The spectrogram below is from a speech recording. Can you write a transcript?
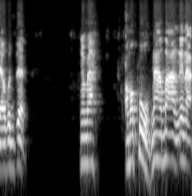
แล้วเพื่อนๆใช่ไหมเอามาปลูกหน้าบ้านด้วยนะ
